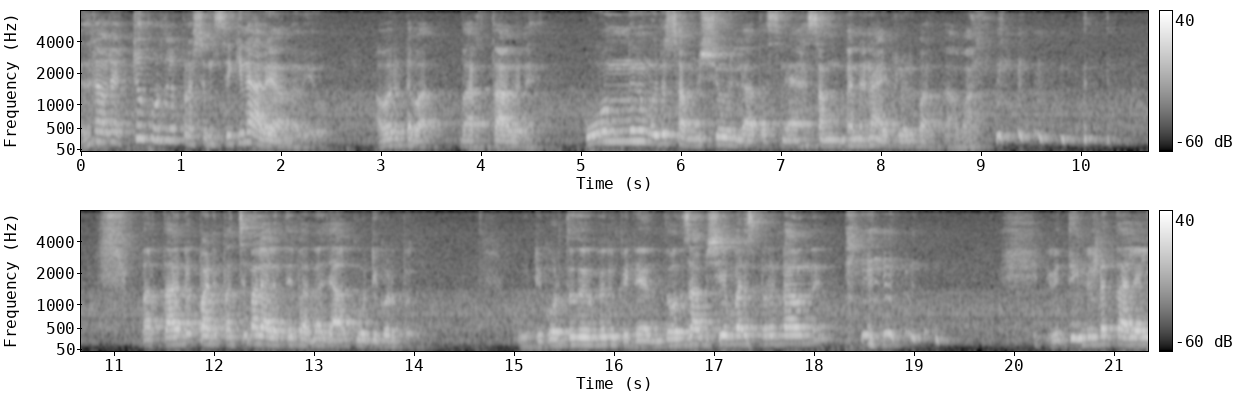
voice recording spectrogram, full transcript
എന്നിട്ട് അവർ ഏറ്റവും കൂടുതൽ പ്രശംസിക്കുന്ന ആരെയാണെന്നറിയോ? അവരുടെ ഭർത്താവിനെ. ഒന്നിനും ഒരു സംശയവും ഇല്ലാത്ത ഒരു ഭർത്താവാണ്. ഭർത്താവിന്റെ പണി പച്ച മലയാളത്തിൽ പറഞ്ഞാൽ ഞാൻ കൂട്ടിക്കൊടുപ്പ്. കൂട്ടിക്കൊടുത്ത് തീർന്നു പിന്നെ എന്തോ സംശയം പരസ്പരം ഉണ്ടാവുന്നത് ഇവറ്റിങ്ങളുടെ തലയിൽ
